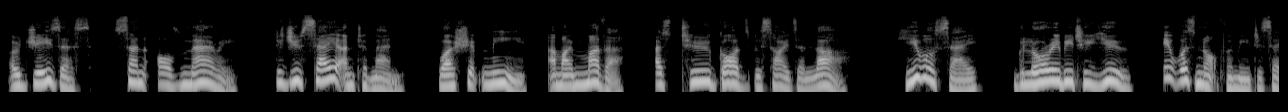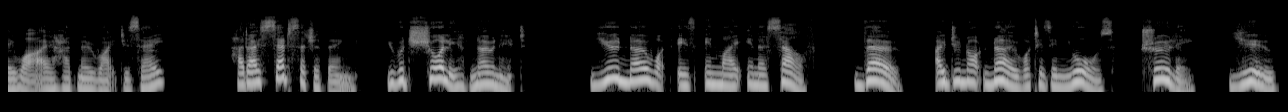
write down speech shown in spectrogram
O Jesus, son of Mary, did you say unto men, Worship me and my mother as two gods besides Allah? He will say, Glory be to you. It was not for me to say what I had no right to say. Had I said such a thing, you would surely have known it. You know what is in my inner self, though I do not know what is in yours. Truly, you,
